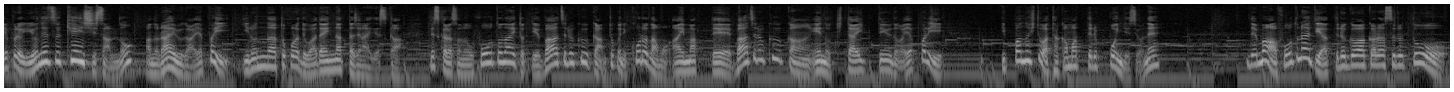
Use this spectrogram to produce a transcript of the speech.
やっぱり米津玄師さんのあのライブがやっぱりいろんなところで話題になったじゃないですか。ですからそのフォートナイトっていうバーチャル空間特にコロナも相まってバーチャル空間への期待っていうのがやっぱり一般の人は高まってるっぽいんですよね。でまあフォートナイトやってる側からすると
